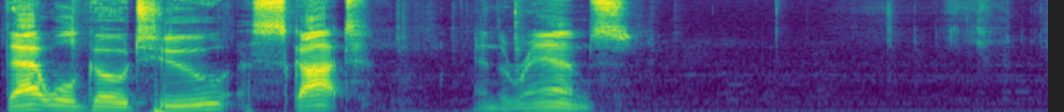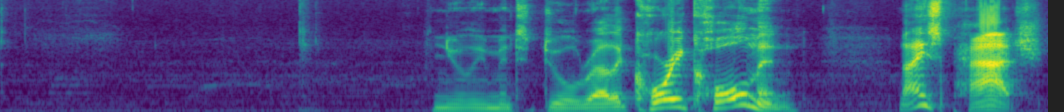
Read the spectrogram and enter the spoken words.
That will go to Scott and the Rams. Newly minted dual relic. Corey Coleman. Nice patch.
